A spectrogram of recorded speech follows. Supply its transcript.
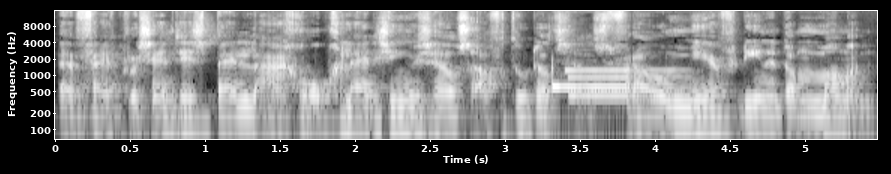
uh, eh, 5% is. Bij lage opgeleiden zien we zelfs af en toe dat zelfs vrouwen meer verdienen dan mannen.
